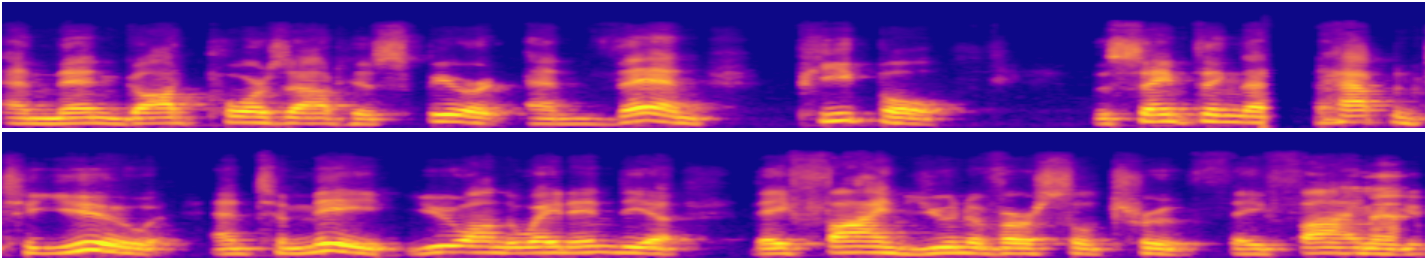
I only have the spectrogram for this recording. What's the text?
And then God pours out his spirit. And then people, the same thing that happened to you and to me, you on the way to India, they find universal truth. They find Amen.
